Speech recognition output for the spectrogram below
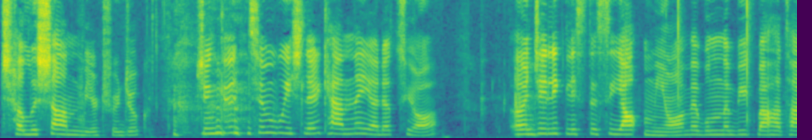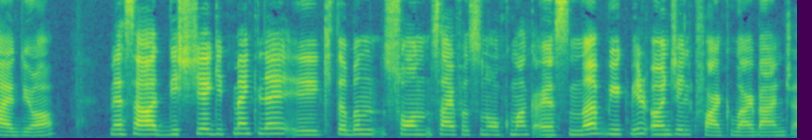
çalışan bir çocuk. Çünkü tüm bu işleri kendine yaratıyor. Öncelik listesi yapmıyor ve bununla büyük bir hata ediyor. Mesela dişçiye gitmekle e, kitabın son sayfasını okumak arasında büyük bir öncelik farkı var bence.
